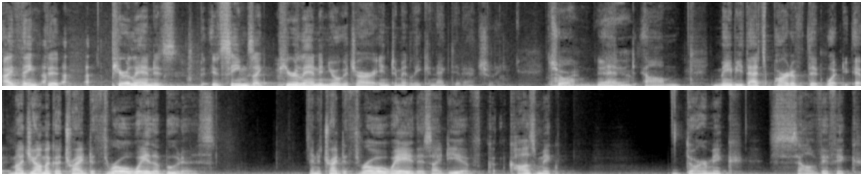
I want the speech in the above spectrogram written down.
I think that Pure Land is. It seems like Pure Land and Yogacara are intimately connected, actually. Sure. Um, Yeah, and Um, maybe that's part of that. What Madhyamaka tried to throw away the Buddhas, and it tried to throw away this idea of co- cosmic, dharmic, salvific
